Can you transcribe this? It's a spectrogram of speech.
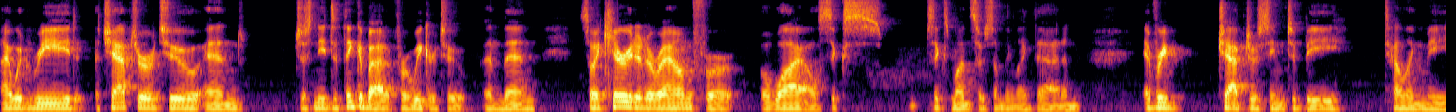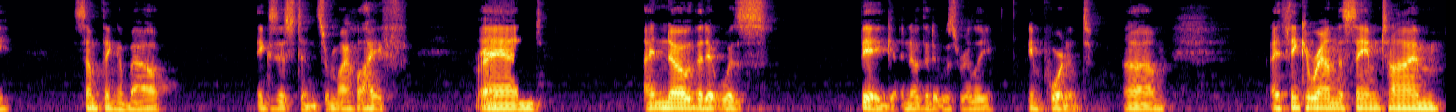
I would read a chapter or two and just need to think about it for a week or two, and then so I carried it around for a while, six six months or something like that, and every chapter seemed to be telling me something about existence or my life, right. and I know that it was big. I know that it was really important. Um, I think around the same time,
